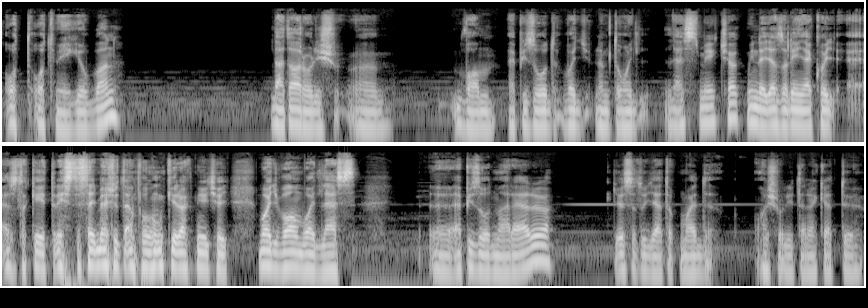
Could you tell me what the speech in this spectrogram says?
ott, ott még jobban. De hát arról is ö, van epizód, vagy nem tudom, hogy lesz még csak. Mindegy, az a lényeg, hogy ezt a két részt ezt egymás után fogom kirakni, úgyhogy vagy van, vagy lesz ö, epizód már erről. Úgyhogy össze majd hasonlítani a kettő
